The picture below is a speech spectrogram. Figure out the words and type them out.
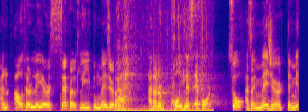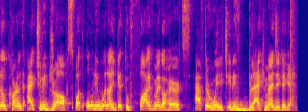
and outer layers separately to measure... Another pointless effort. So as I measured, the middle current actually drops, but only when I get to 5 MHz, after which it is black magic again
